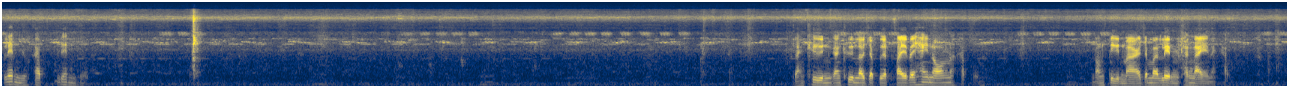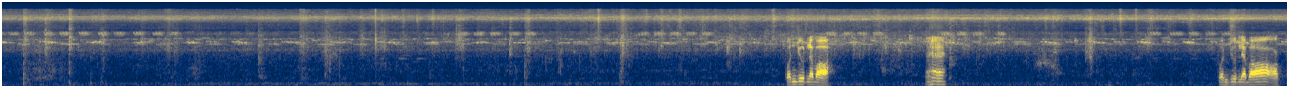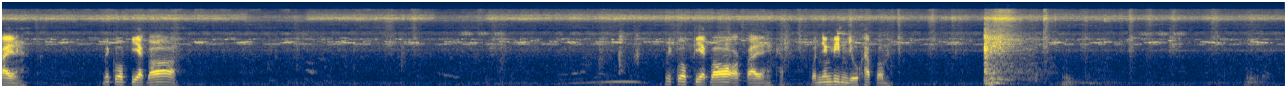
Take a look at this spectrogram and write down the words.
กเล่นอยู่ครับ เล่นอยู่กลางคืนกลางคืนเราจะเปิดไฟไว้ให้น้องนะครับผมน้องตื่นมาจะมาเล่นข้างในนะครับ ฝนหยุดแล้วบ่ฝนหยุดแล้วบ่ออกไปนะ ไม่กลัวเปียกบ่ ไม่กลัวเปียกบ่ออกไปครับฝนยังรินอยู่ครับผม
